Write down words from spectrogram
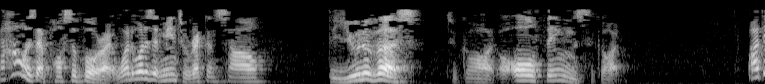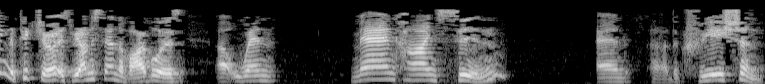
Now, how is that possible, right? What, what does it mean to reconcile the universe to God, or all things to God? Well, I think the picture, as we understand the Bible, is uh, when mankind sinned and uh, the creation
